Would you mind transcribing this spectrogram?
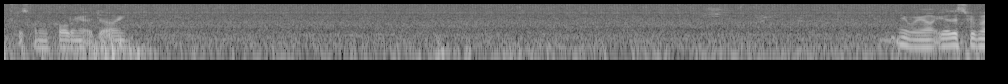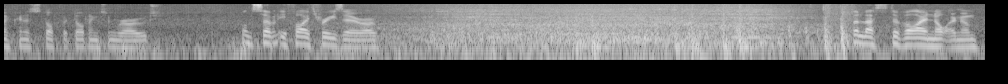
after this one I'm calling it a day. Here we are, yeah this we're making a stop at Doddington Road. 17530. For Leicester via Nottingham.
